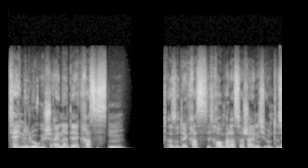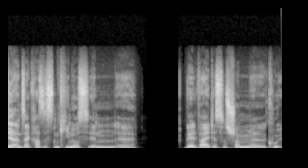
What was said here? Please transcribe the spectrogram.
technologisch einer der krassesten, also der krasseste Traumpalast wahrscheinlich und das Ja. eines der krassesten Kinos in äh, weltweit ist es schon äh, cool.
